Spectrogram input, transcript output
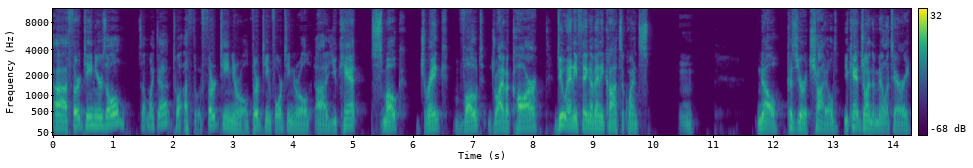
Uh, 13 years old? Something like that? 12, a 13 year old, 13, 14 year old. Uh, you can't smoke, drink, vote, drive a car, do anything of any consequence. Mm. No, because you're a child. You can't join the military.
